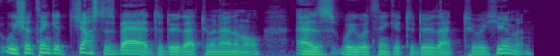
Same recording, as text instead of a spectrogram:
we should think it just as bad to do that to an animal as we would think it to do that to a human.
